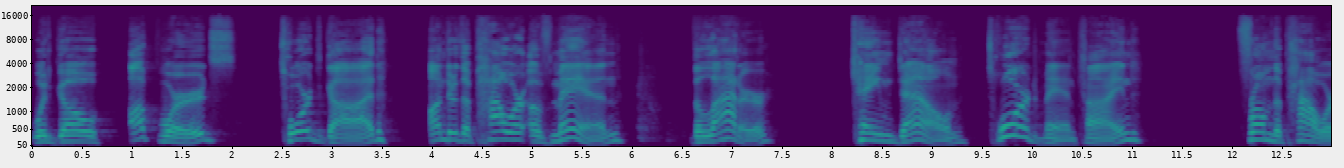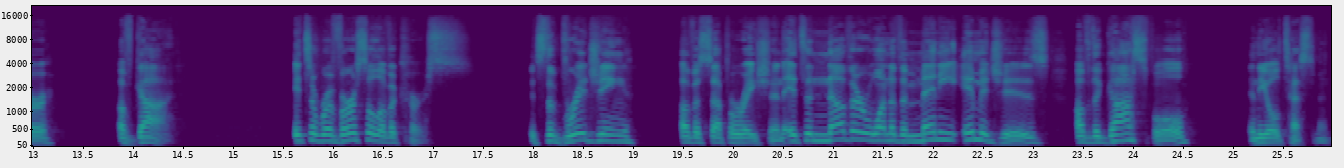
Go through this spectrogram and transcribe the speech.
would go upwards toward God under the power of man, the ladder came down toward mankind from the power of God. It's a reversal of a curse. It's the bridging of a separation. It's another one of the many images of the gospel in the Old Testament.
